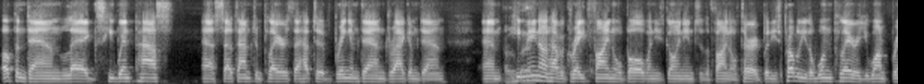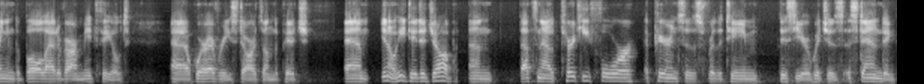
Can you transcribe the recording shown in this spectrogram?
up and down, legs. He went past uh, Southampton players that had to bring him down, drag him down. Um, he may not have a great final ball when he's going into the final third, but he's probably the one player you want bringing the ball out of our midfield uh, wherever he starts on the pitch. Um, you know, he did a job, and that's now 34 appearances for the team this year, which is astounding.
